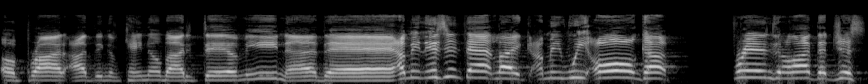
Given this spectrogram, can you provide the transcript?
of pride, I think of can't nobody tell me nothing. I mean, isn't that like, I mean, we all got friends in our life that just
